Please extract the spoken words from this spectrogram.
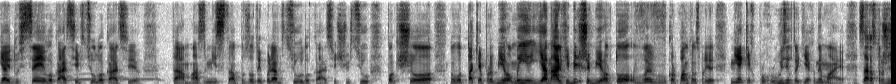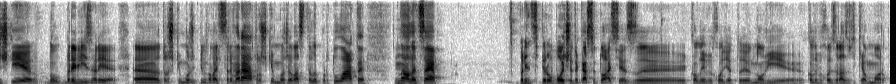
я йду з цієї локації в цю локацію, там, а з міста золотий поля в цю локацію, чи в цю, поки що, ну от так я пробігав. Ми, я на Альфі більше бігав, то в, в Корпанку насправді ніяких прогрузів таких немає. Зараз трошечки, ну, реліз гри е, трошки можуть пінгувати сервера, трошки може вас телепортувати. Ну, але це. В принципі, робоча така ситуація, з е, коли виходять е, нові, коли виходять зразу тільки МРП,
